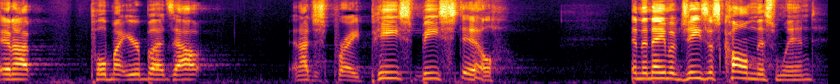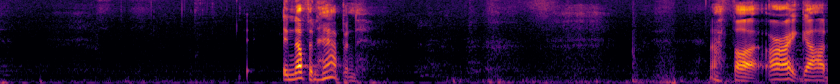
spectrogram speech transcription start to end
And I pulled my earbuds out and I just prayed, Peace, be still. In the name of Jesus, calm this wind. And nothing happened. I thought, all right, God,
